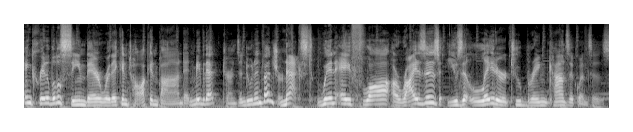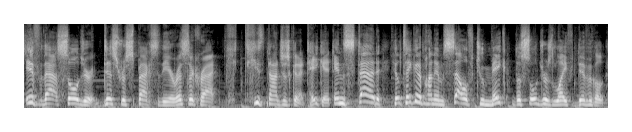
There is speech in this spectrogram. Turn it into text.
and create a little scene there where they can talk and bond, and maybe that turns into an adventure. Next, when a flaw arises, use it later to bring consequences. If that soldier disrespects the aristocrat, he's not just gonna take it. Instead, he'll take it upon himself to make the soldier's life difficult,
